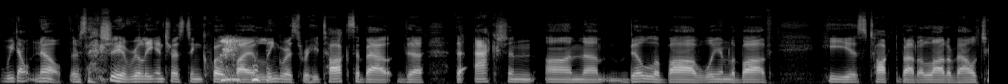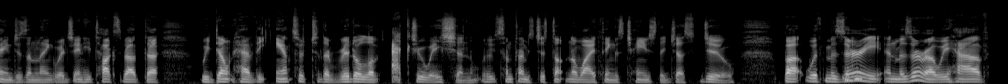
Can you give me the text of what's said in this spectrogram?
we don't know. There's actually a really interesting quote by a linguist where he talks about the the action on um, Bill Labov, William Labov. He has talked about a lot of vowel changes in language, and he talks about the we don't have the answer to the riddle of actuation. We sometimes just don't know why things change; they just do. But with Missouri mm-hmm. and Missouri, we have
